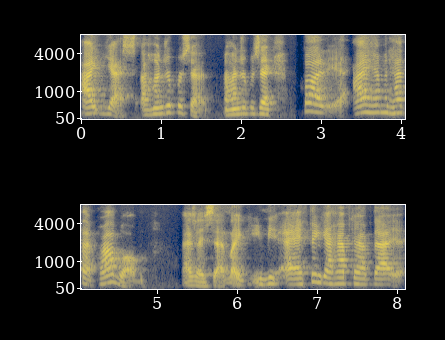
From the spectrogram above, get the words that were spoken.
I yes, a hundred percent, a hundred percent. But I haven't had that problem. As I said. Like, I think I have to have that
